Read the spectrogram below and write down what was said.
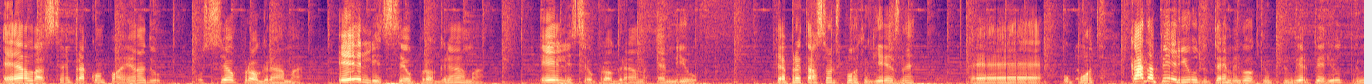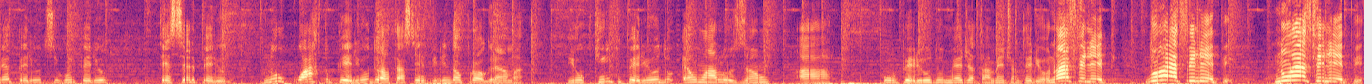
ela sempre acompanhando o seu programa. Ele, seu programa, ele, seu programa é mil. Interpretação de português, né? É, o ponto. Cada período terminou aqui, o primeiro período, primeiro período, segundo período, terceiro período. No quarto período, ela está se referindo ao programa. E o quinto período é uma alusão ao período imediatamente anterior. Não é, Felipe? Não é, Felipe? Não é, Felipe?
